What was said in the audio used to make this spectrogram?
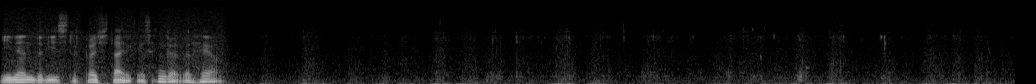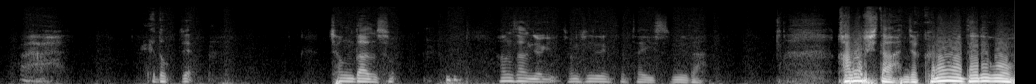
인연들이 있을 것이다 이렇게 생각을 해요. 아, 해독제 청단수 항상 여기 정신일행센터에 있습니다. 가봅시다. 이제 그놈을 데리고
